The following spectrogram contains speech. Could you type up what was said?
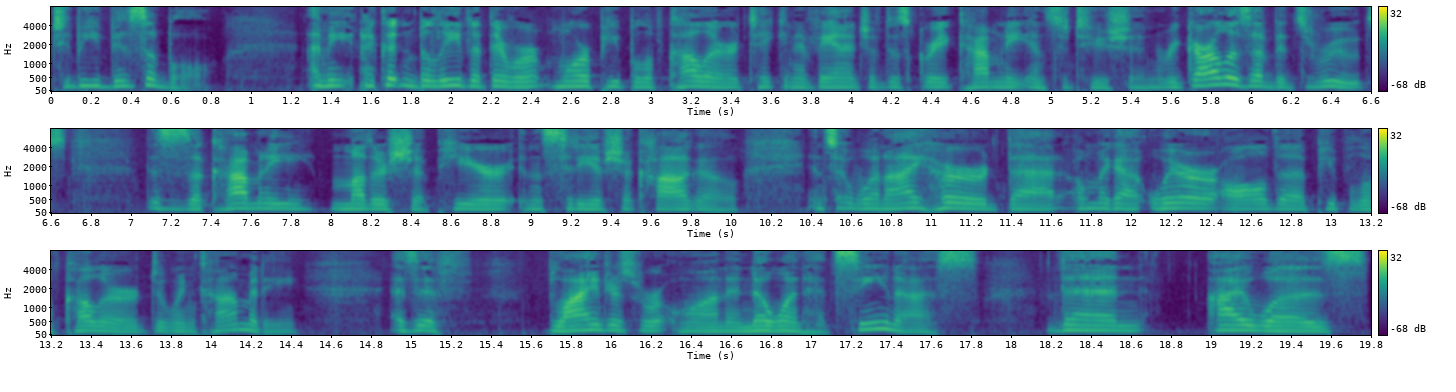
To be visible. I mean, I couldn't believe that there were more people of color taking advantage of this great comedy institution, regardless of its roots. This is a comedy mothership here in the city of Chicago. And so when I heard that, oh my God, where are all the people of color doing comedy? As if blinders were on and no one had seen us, then I was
